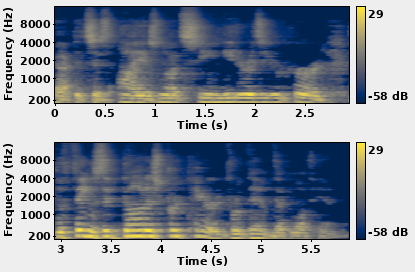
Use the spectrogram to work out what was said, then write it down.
Fact, it says, Eye has not seen, neither has ear heard, the things that God has prepared for them that love him.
